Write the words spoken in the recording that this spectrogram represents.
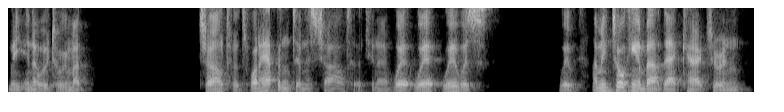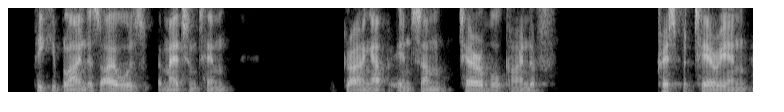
We you know we are talking about childhoods. What happened in his childhood? You know, where where where was where I mean, talking about that character in Peaky Blinders, I always imagined him growing up in some terrible kind of Presbyterian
